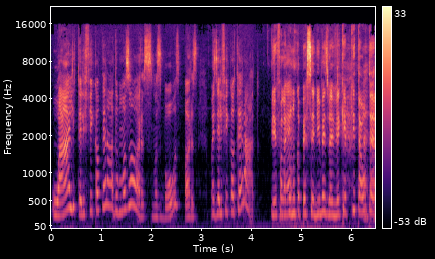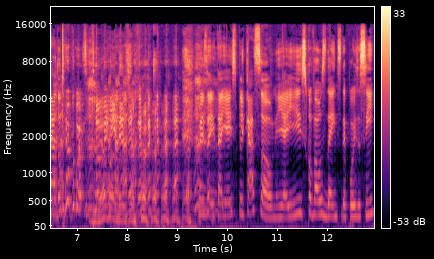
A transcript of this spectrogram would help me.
O hálito, ele fica alterado umas horas, umas boas horas, mas ele fica alterado. Eu ia falar né? que eu nunca percebi, mas vai ver que é porque tá alterado outra coisa também, né? mas aí tá aí a explicação, né? E aí escovar os dentes depois, assim,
